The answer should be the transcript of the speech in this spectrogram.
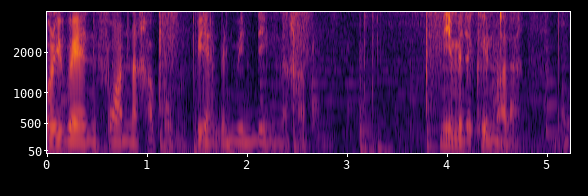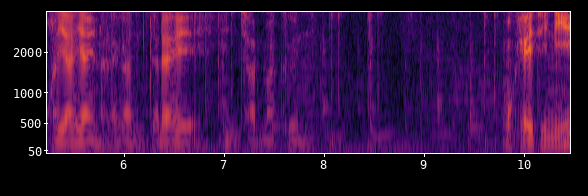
บริเวณฟอนต์นะครับผม เปลี่ยนเป็นวินดิงนะครับ นี่มันจะขึ้นมาละผมขยายใหญ่หน่อยแล้วกัน จะได้เห็นชัดมากขึ้น โอเค ทีนี้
